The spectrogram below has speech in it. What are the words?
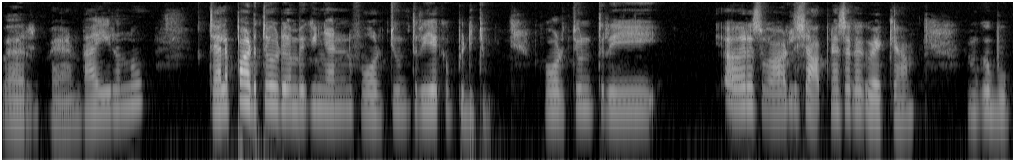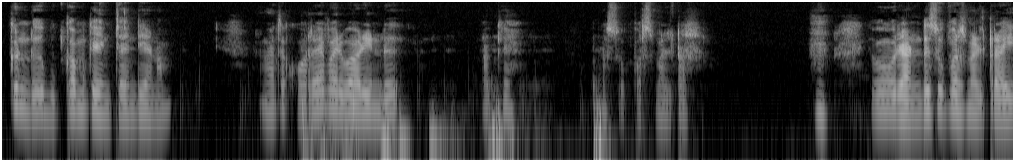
വേറെ വേണ്ടായിരുന്നു. ചിലപ്പോൾ അടുത്ത വീടുമ്പോഴേക്കും ഞാൻ ഫോർച്യൂൺ ത്രീ ഒക്കെ പിടിക്കും. ഫോർച്യൂൺ ത്രീ ഒരു സ്വാഡിൽ ഷാർപ്നെസ് ഒക്കെ വെക്കണം. നമുക്ക് ബുക്ക് ഉണ്ട്. ബുക്ക് നമുക്ക് എൻചാന്റ് ചെയ്യണം. അങ്ങനത്തെ കുറേ പരിപാടി ഉണ്ട് ഓക്കെ. സൂപ്പർ സ്മെൽട്ടർ ഇപ്പോൾ രണ്ട് സൂപ്പർ സ്മെൽട്ടറായി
